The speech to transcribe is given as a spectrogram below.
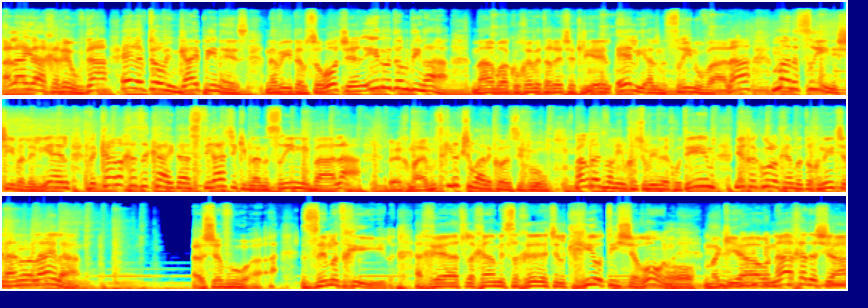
הלילה אחרי עובדה, ערב טוב עם גיא פינס. נביא את הבשורות שהרעידו את המדינה. מה אמרה כוכבת הרשת ליאל אלי על נסרין ובעלה? מה נסרין השיבה לליאל? וכמה חזקה הייתה הסתירה שקיבלה נסרין מבעלה? ואיך מאיה בוסקילה קשורה לכל הסיפור? הרבה דברים חשובים ואיכותיים יחכו לכם בתוכנית שלנו הלילה. השבוע, זה מתחיל. אחרי ההצלחה המסחררת של קחי אותי שרון. מגיעה העונה החדשה,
